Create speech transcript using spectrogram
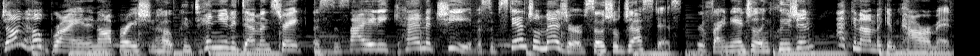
John Hope Bryant and Operation Hope continue to demonstrate that society can achieve a substantial measure of social justice through financial inclusion, economic empowerment,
